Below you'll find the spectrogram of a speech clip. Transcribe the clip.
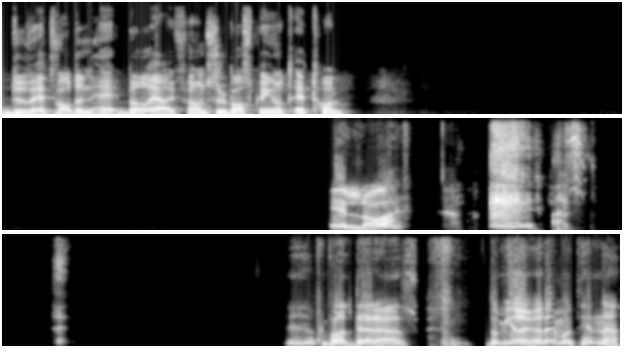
du vet var den är, börjar ifrån, så du bara springer åt ett håll. Eller? Alltså. Bara deadass. De gör ju det mot henne.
